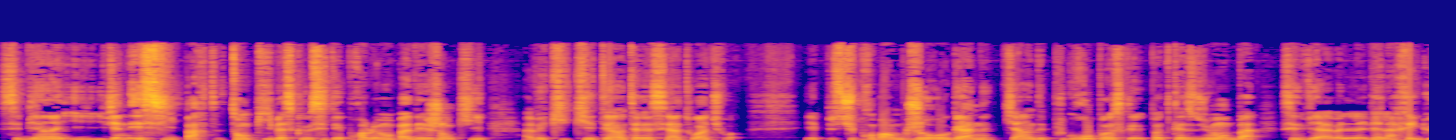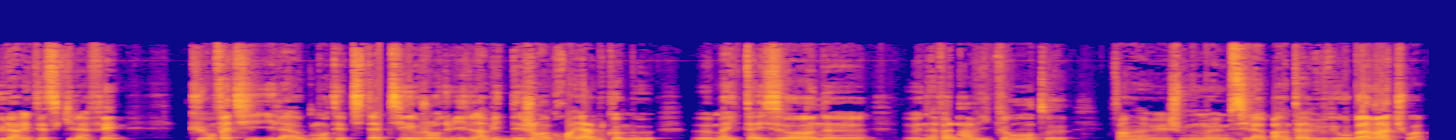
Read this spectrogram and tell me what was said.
c'est bien, ils viennent. Et s'ils partent, tant pis, parce que c'était probablement pas des gens qui, avec qui, qui étaient intéressés à toi, tu vois. Et si tu prends par exemple Joe Rogan, qui est un des plus gros podcasts du monde, bah c'est via, via la régularité de ce qu'il a fait qu'en fait il, a augmenté petit à petit et aujourd'hui il invite des gens incroyables comme euh, euh, Mike Tyson, euh, Naval Ravikant, enfin je me même s'il a pas interviewé Obama, tu vois.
